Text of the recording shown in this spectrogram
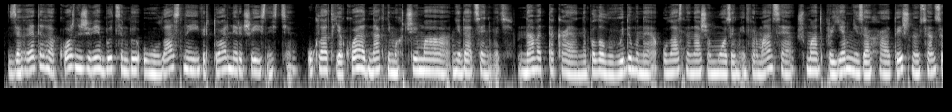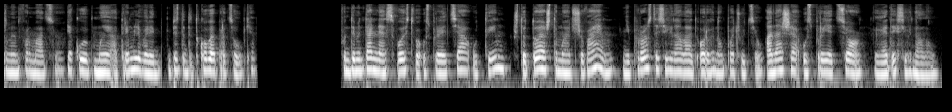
З-за гэтага кожны жыве быццам бы ў уласнай віртуальнай рэчаіснасці, уклад якой, аднак немагчыма недаацэньваць. Нават такая напалову выдуманая уласна нашым мозгам інфармацыя шмат прыемней за хаатычную сэнсорную інфармацыю, якую б мы атрымлівалі без дадатковай апрацоўкі. Фундаментальнае свойства ўспрыяцця ў тым, што тое, што мы адчуваем, не проста сігналы ад органаў пачуццяў, а наше ўспрыяццё гэтых сігналаў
